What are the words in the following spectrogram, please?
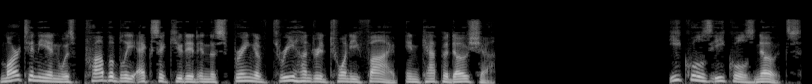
Martinian was probably executed in the spring of 325, in Cappadocia. Notes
